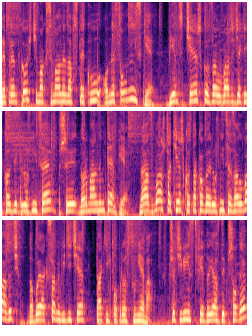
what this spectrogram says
te prędkości maksymalne na wsteku, one są niskie, więc ciężko zauważyć jakiekolwiek różnice przy normalnym tempie. No a zwłaszcza ciężko takowe różnice zauważyć, no bo jak sami widzicie, takich po prostu nie ma. W przeciwieństwie do jazdy przodem,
